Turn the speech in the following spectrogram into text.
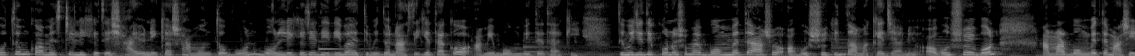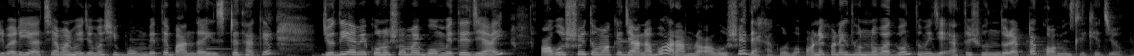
প্রথম কমেন্টসটি লিখেছে, সায়নিকা সামন্ত বোন বোন লিখেছে, দিদিভাই, তুমি তো নাসিকে থাকো, আমি বোম্বেতে থাকি। তুমি যদি কোনো সময় বোম্বেতে আসো, অবশ্যই কিন্তু আমাকে জানিও। অবশ্যই বোন, আমার বোম্বেতে মাসির বাড়ি আছে, আমার মেজো মাসি বোম্বেতে বান্দা ইস্টে থাকে। যদি আমি কোনো সময় বোম্বেতে যাই, অবশ্যই তোমাকে জানাব আর আমরা অবশ্যই দেখা করব। অনেক অনেক ধন্যবাদ বোন, তুমি যে এত সুন্দর একটা কমেন্টস লিখেছো।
